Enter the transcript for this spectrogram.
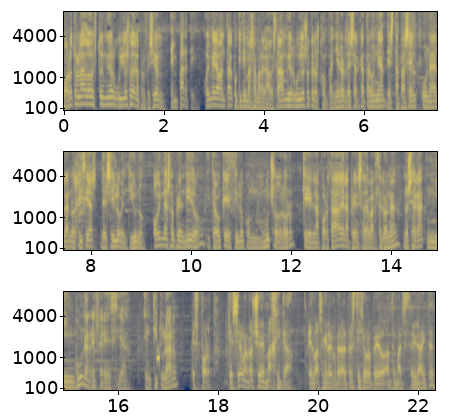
Por otro lado, estoy muy orgulloso de la profesión, en parte. Hoy me he levantado un poquitín más amargado. Estaba muy orgulloso que los compañeros de Ser Cataluña destapasen una de las noticias del siglo XXI. Hoy me ha sorprendido, y tengo que decirlo con mucho dolor, que en la portada de la prensa de Barcelona no se haga ninguna referencia en titular Sport. Que sea una noche mágica. El Barça quiere recuperar el prestigio europeo ante el Manchester United.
